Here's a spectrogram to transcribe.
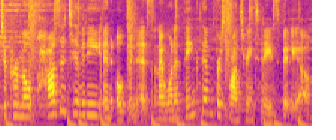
to promote positivity and openness, and I want to thank them for sponsoring today's video.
